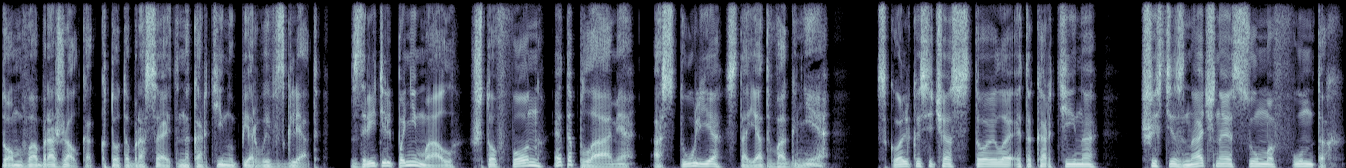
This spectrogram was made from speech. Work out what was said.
Том воображал, как кто-то бросает на картину первый взгляд. Зритель понимал, что фон — это пламя, а стулья стоят в огне. Сколько сейчас стоила эта картина? Шестизначная сумма в фунтах,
